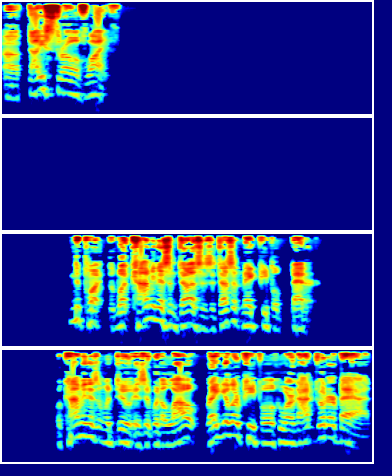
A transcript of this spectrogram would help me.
uh, dice throw of life. The point what communism does is it doesn't make people better. What communism would do is it would allow regular people who are not good or bad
